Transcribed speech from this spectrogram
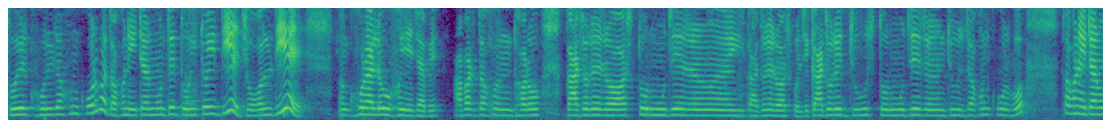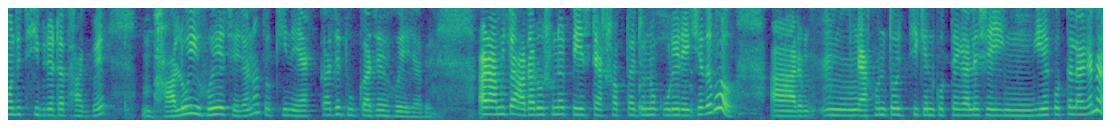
দইয়ের ঘোল যখন করব তখন এইটার মধ্যে দই টই দিয়ে, জল দিয়ে ঘোরালেও হয়ে যাবে। আবার তখন ধরো, গাজরের রস, তরমুজের এই গাজরের রস বলছি, গাজরের জুস, তরমুজের জুস যখন করব, তখন এটার মধ্যে ছিবড়েটা থাকবে। ভালোই হয়েছে জানো তো, কিনে এক কাজে দু কাজে হয়ে যাবে। আর আমি তো আদা রসুনের পেস্ট এক সপ্তাহের জন্য করে রেখে দেবো। আর এখন তো চিকেন করতে গেলে সেই ইয়ে করতে লাগে না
